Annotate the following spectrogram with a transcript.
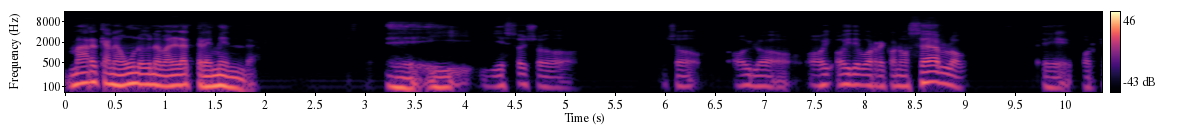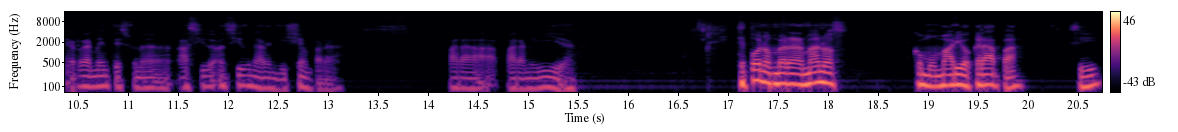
marcan a uno de una manera tremenda. Eh, y, eso yo, yo hoy, lo, hoy, hoy debo reconocerlo eh, porque realmente es una, ha sido, han sido una bendición para, para, mi vida. Te puedo nombrar hermanos como Mario Crapa, ¿sí?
